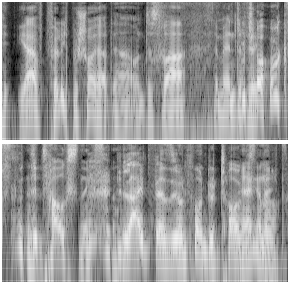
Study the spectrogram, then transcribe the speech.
ja, völlig bescheuert, ja. Und das war im Endeffekt. taugst Du taugst nichts. die Light-Version von du taugst Ja, genau. nichts.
